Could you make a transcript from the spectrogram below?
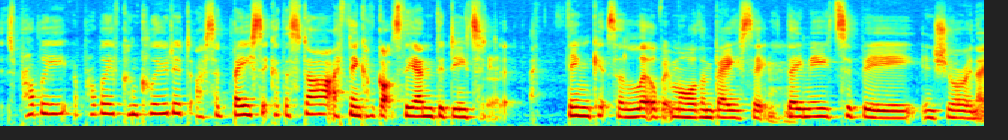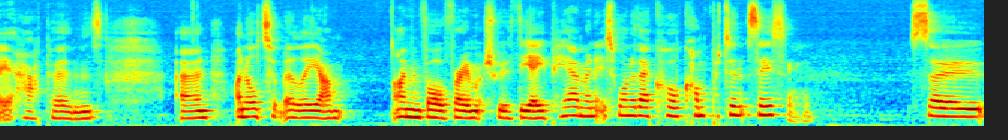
it's probably I probably have concluded. I said basic at the start. I think I've got to the end. The need to, yeah think it's a little bit more than basic. Mm-hmm. They need to be ensuring that it happens, and and ultimately, I'm I'm involved very much with the APM, and it's one of their core competencies. Mm-hmm. So,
